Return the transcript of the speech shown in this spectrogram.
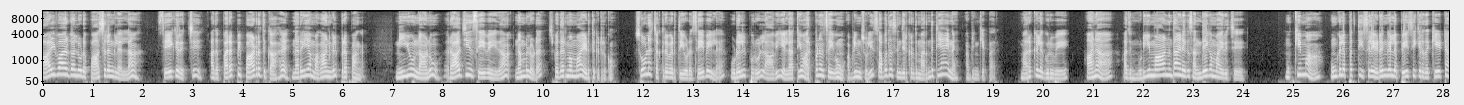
ஆழ்வார்களோட பாசுரங்கள் எல்லாம் சேகரித்து அதை பரப்பி பாடுறதுக்காக நிறைய மகான்கள் பிறப்பாங்க. நீயும் நானும் ராஜ்ய சேவையை தான் நம்மளோட ஸ்வதர்மமாக எடுத்துக்கிட்டு இருக்கோம். சோழ சக்கரவர்த்தியோட சேவையில் உடல் பொருள் ஆவி எல்லாத்தையும் அர்ப்பணம் செய்வோம் அப்படின்னு சொல்லி சபதம் செஞ்சுருக்கிறது மறந்துட்டியா என்ன? அப்படின்னு கேட்பார். மறக்கல குருவே ஆனால் அது முடியுமான்னு தான் எனக்கு சந்தேகமாயிருச்சு. முக்கியமாக உங்களை பற்றி சில இடங்களில் பேசிக்கிறத கேட்டா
